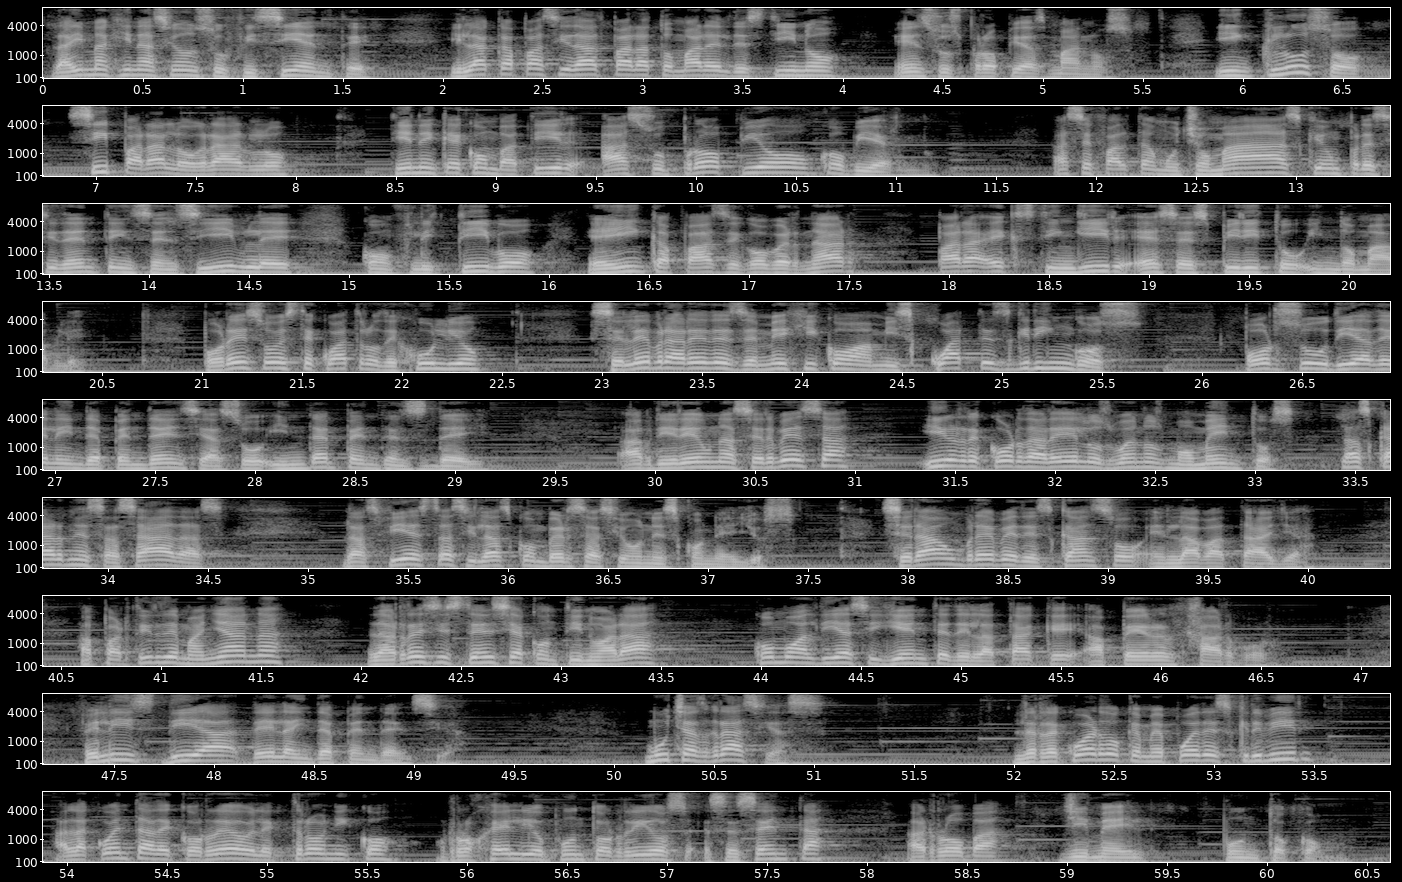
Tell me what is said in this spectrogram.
la imaginación suficiente y la capacidad para tomar el destino en sus propias manos, incluso si para lograrlo tienen que combatir a su propio gobierno. Hace falta mucho más que un presidente insensible, conflictivo e incapaz de gobernar para extinguir ese espíritu indomable. Por eso este 4 de julio celebraré desde México a mis cuates gringos por su Día de la Independencia, su Independence Day. Abriré una cerveza y recordaré los buenos momentos, las carnes asadas, las fiestas y las conversaciones con ellos. Será un breve descanso en la batalla. A partir de mañana, la resistencia continuará como al día siguiente del ataque a Pearl Harbor. Feliz Día de la Independencia. Muchas gracias. Le recuerdo que me puede escribir a la cuenta de correo electrónico rogelio.rios60 gmail.com.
